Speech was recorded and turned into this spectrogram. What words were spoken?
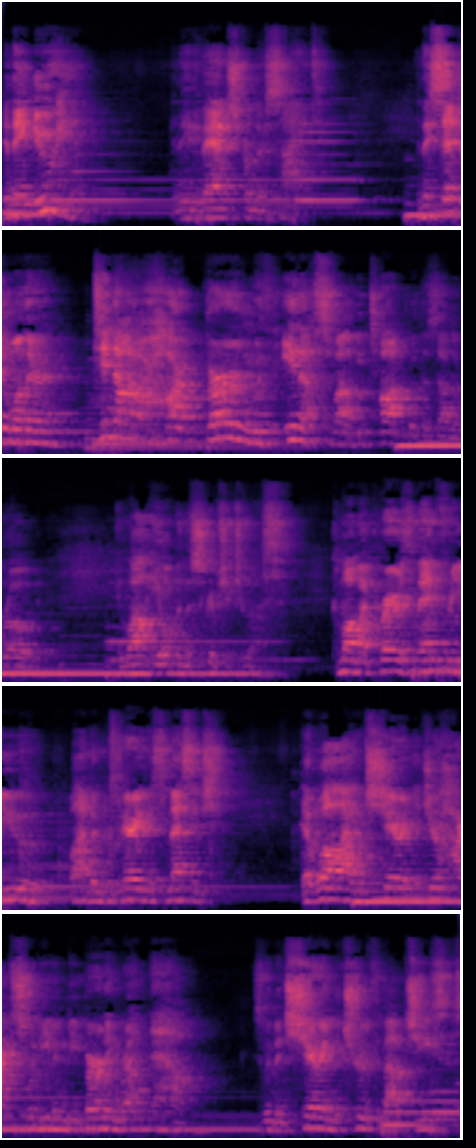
And they knew him, and they vanished from their sight. And they said to one another, Did not our heart burn within us while he talked with us on the road? and while he opened the scripture to us. Come on, my prayer has been for you while I've been preparing this message, that while I would share it, that your hearts would even be burning right now as we've been sharing the truth about Jesus.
